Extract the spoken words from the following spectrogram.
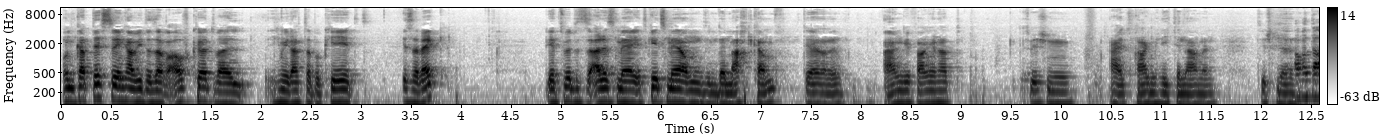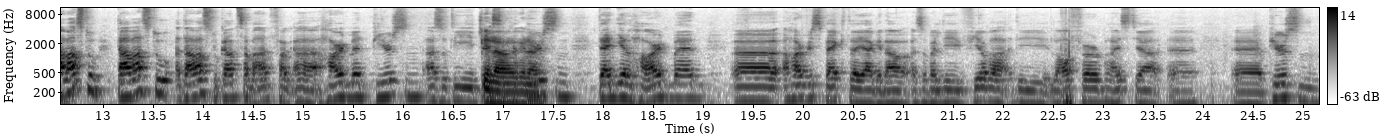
Und gerade deswegen habe ich das auch aufgehört, weil ich mir gedacht habe, okay, jetzt ist er weg. Jetzt wird es alles mehr, jetzt geht es mehr um den, den Machtkampf, der dann angefangen hat zwischen, ah, jetzt frage mich nicht den Namen, zwischen Aber da warst du, da warst du, da warst du ganz am Anfang. Äh, Hardman Pearson, also die Jessica Genau, genau. Pearson, Daniel Hardman, äh, Harvey Specter, ja genau. Also weil die Firma, die Law Firm heißt ja äh, Pearson,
